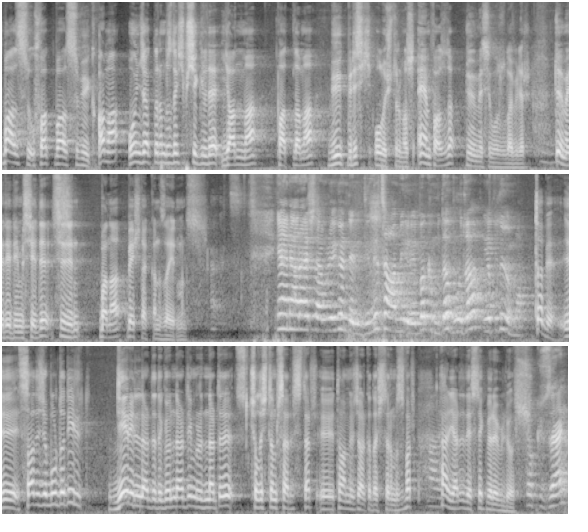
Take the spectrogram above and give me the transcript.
Bazısı ufak, bazısı büyük ama oyuncaklarımızda hiçbir şekilde yanma, patlama, büyük bir risk oluşturmaz. En fazla düğmesi bozulabilir. Düğme dediğimiz şey de sizin bana 5 dakikanızı ayırmanız. Yani araçlar buraya gönderildiğinde tamiri ve bakımı da burada yapılıyor mu? Tabii. e, sadece burada değil, diğer illerde de gönderdiğim ürünlerde de çalıştığım servisler, e, tamirci arkadaşlarımız var. Harika. Her yerde destek verebiliyoruz. Çok güzel.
